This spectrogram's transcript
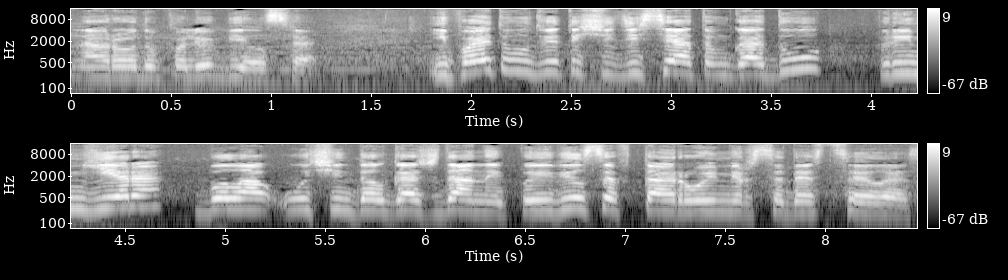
народу полюбился. И поэтому в 2010 году премьера была очень долгожданной. Появился второй Mercedes CLS.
